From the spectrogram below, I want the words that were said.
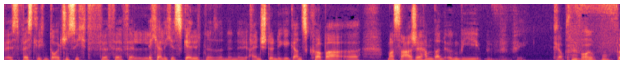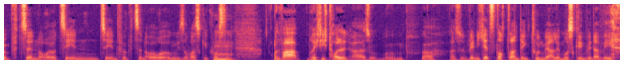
westlichen deutschen Sicht für, für, für lächerliches Geld. Also eine einstündige Ganzkörpermassage haben dann irgendwie, ich glaube, 15 Euro, 10, 10, 15 Euro irgendwie sowas gekostet. Mhm. Und war richtig toll. Ja, also, ja, also wenn ich jetzt noch dran denke, tun mir alle Muskeln wieder weh.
